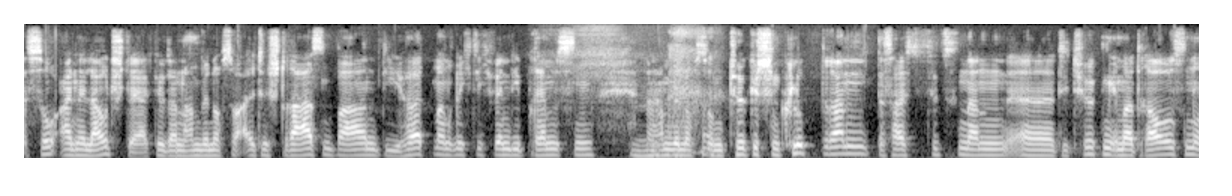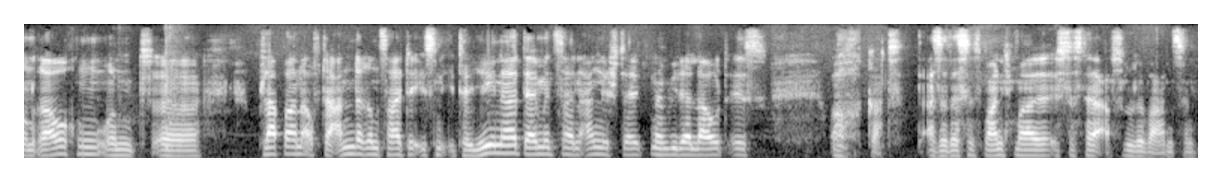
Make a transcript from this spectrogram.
so eine Lautstärke. Dann haben wir noch so alte Straßenbahnen, die hört man richtig, wenn die bremsen. Mhm. Dann haben wir noch so einen türkischen Club dran, das heißt, sitzen dann äh, die Türken immer draußen und rauchen und äh, plappern. Auf der anderen Seite ist ein Italiener, der mit seinen Angestellten dann wieder laut ist. Oh Gott, also das ist manchmal, ist das der absolute Wahnsinn.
